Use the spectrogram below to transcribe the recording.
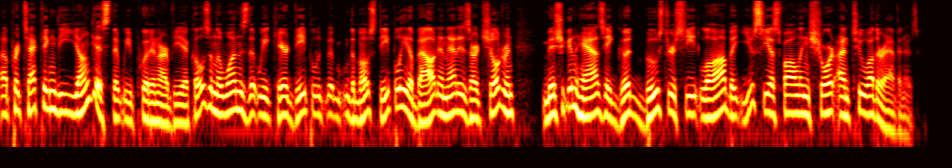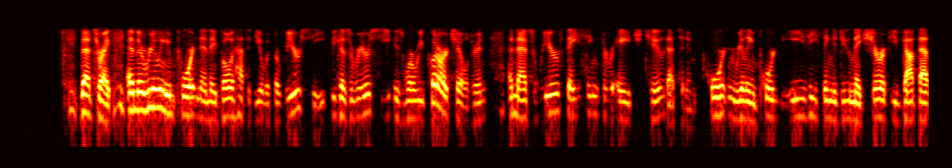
uh, protecting the youngest that we put in our vehicles and the ones that we care deeply, the most deeply about, and that is our children. Michigan has a good booster seat law, but you see us falling short on two other avenues. That's right. And they're really important, and they both have to deal with the rear seat because the rear seat is where we put our children, and that's rear facing through age two. That's an important, really important, easy thing to do. Make sure if you've got that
